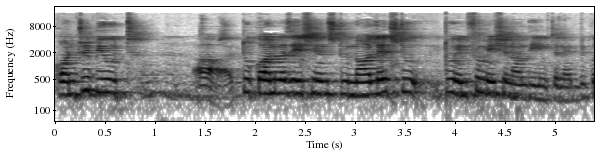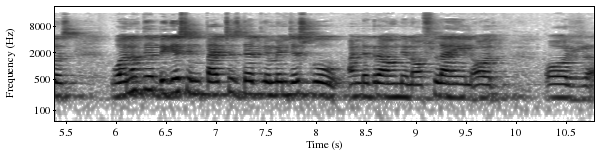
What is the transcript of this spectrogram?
contribute uh, to conversations, to knowledge, to, to information on the internet. Because one of their biggest impacts is that women just go underground and offline or, or uh,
